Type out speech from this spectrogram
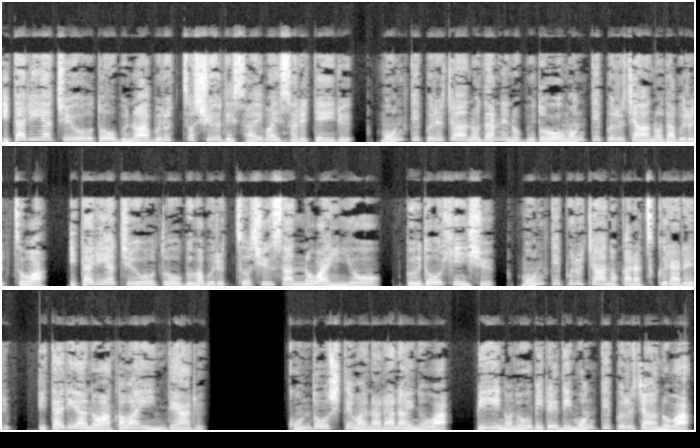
イタリア中央東部のアブルッツォ州で栽培されているモンテプルチャーノダネのブドウモンテプルチャーノダブルッツォはイタリア中央東部アブルッツォ州産のワイン用ブドウ品種モンテプルチャーノから作られるイタリアの赤ワインである。混同してはならないのは B のノービレディモンテプルチャーノは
